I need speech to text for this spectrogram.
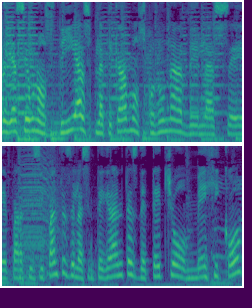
Bueno, ya hace unos días platicamos con una de las eh, participantes de las integrantes de Techo México.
